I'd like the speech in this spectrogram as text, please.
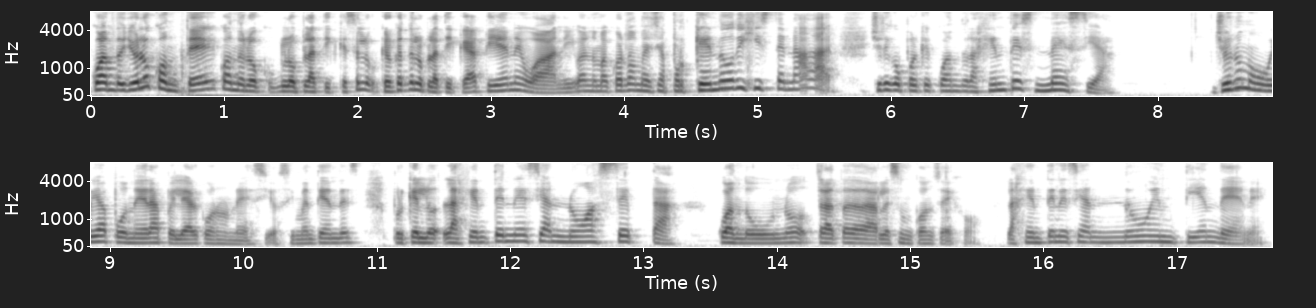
cuando yo lo conté, cuando lo, lo platiqué, se lo, creo que te lo platiqué a ti o a Aníbal, no me acuerdo, me decía, ¿por qué no dijiste nada? Yo digo, porque cuando la gente es necia, yo no me voy a poner a pelear con un necio, ¿sí me entiendes? Porque la gente necia no acepta cuando uno trata de darles un consejo. La gente necia no entiende. N.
